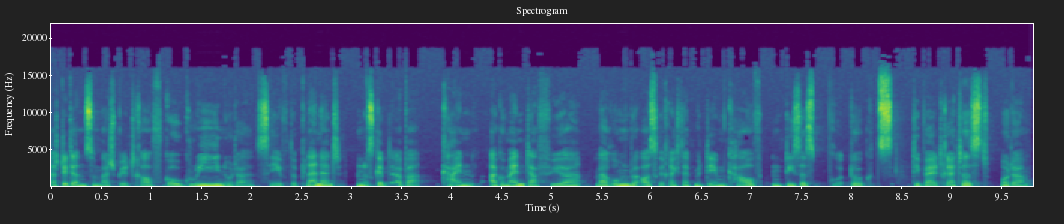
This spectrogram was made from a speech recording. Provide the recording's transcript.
Da steht dann zum Beispiel drauf Go Green oder Save the Planet. Und es gibt aber kein Argument dafür, warum du ausgerechnet mit dem Kauf und dieses Produkts die Welt rettest oder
